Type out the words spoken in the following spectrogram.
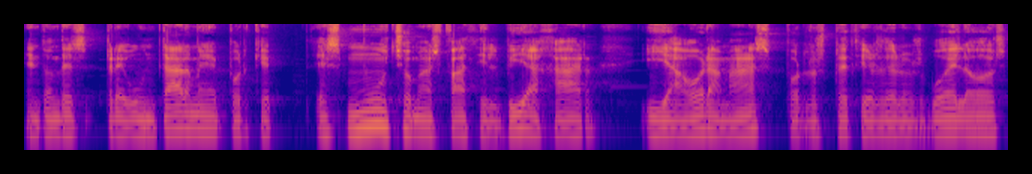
Entonces, preguntarme porque es mucho más fácil viajar y ahora más por los precios de los vuelos,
